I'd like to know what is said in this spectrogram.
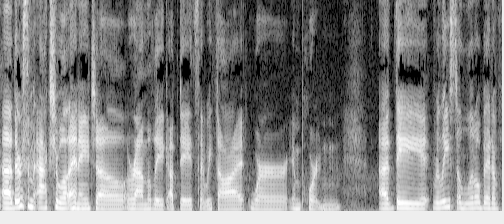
Uh, there were some actual NHL around the league updates that we thought were important. Uh, they released a little bit of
